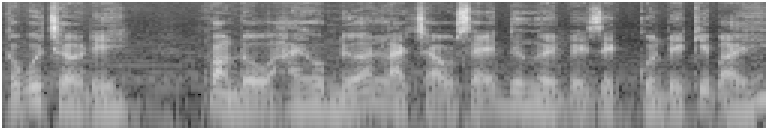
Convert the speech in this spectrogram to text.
Cậu cứ chờ đi, Khoảng độ hai hôm nữa là cháu sẽ đưa người về dịch quân bí kíp ấy.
